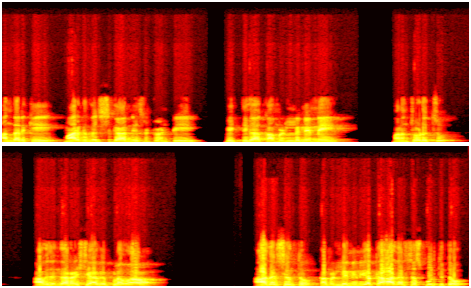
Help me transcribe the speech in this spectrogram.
అందరికీ మార్గదర్శిగా అందించినటువంటి వ్యక్తిగా కామ్రేడ్ లెనిన్ని మనం చూడొచ్చు. ఆ విధంగా రష్యా విప్లవ ఆదర్శంతో కామ్రేడ్ లెనిన్ యొక్క ఆదర్శ స్ఫూర్తితో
